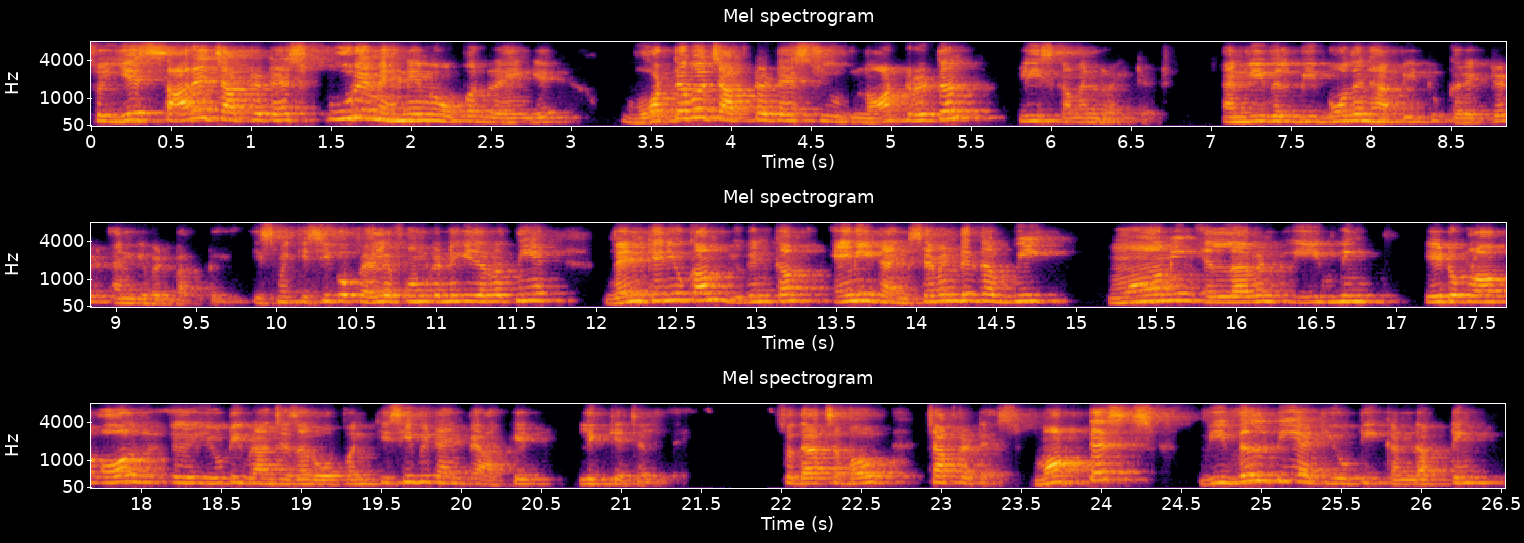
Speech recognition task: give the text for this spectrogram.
सो so, ये सारे चैप्टर टेस्ट पूरे महीने में ओपन रहेंगे। Whatever chapter test you not return please come and write it and we will be more than happy to correct it and give it back to you इसमें किसी को पहले फ़ोन करने की ज़रूरत नहीं है। When can you come you can come any time seven days a week morning eleven to evening eight o'clock all UT branches are open किसी भी टाइम पे आके लिख के चले जाएँगे so that's about chapter test mock test we will be at UT conducting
